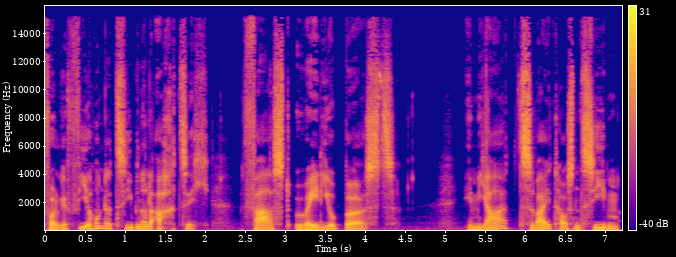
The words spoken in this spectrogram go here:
Folge 487 Fast Radio Bursts Im Jahr 2007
